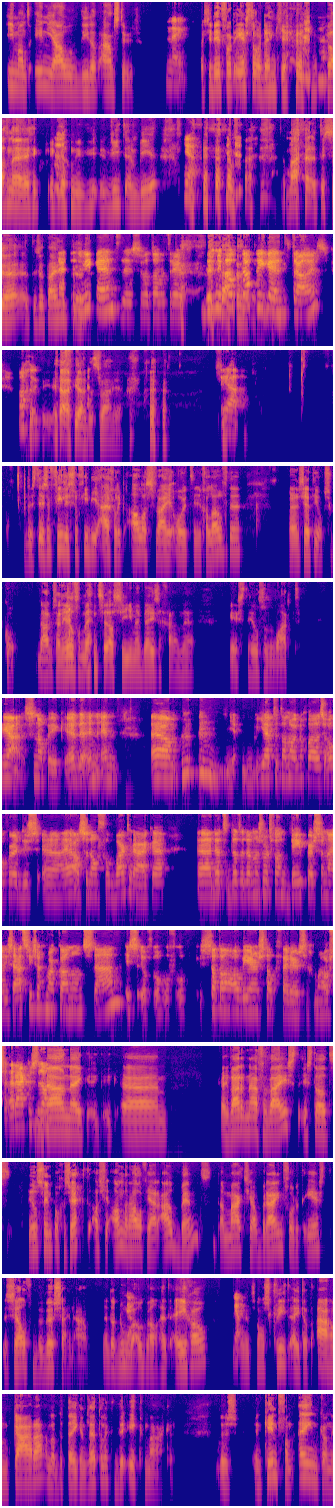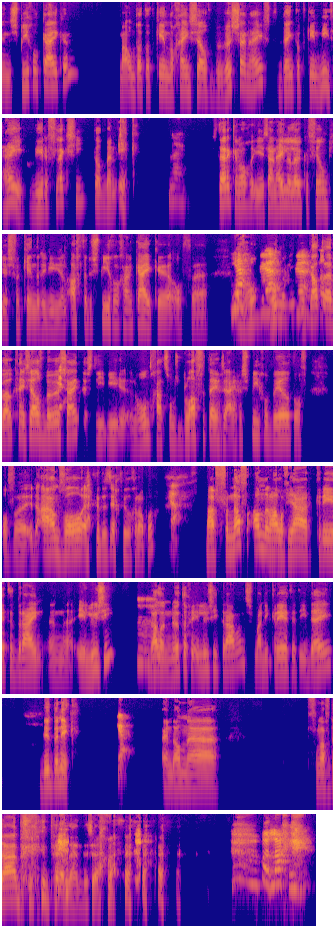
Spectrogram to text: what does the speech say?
iemand in jou die dat aanstuurt. nee. Als je dit voor het eerst hoort, denk je van eh, ik, ik wil nu wie- wiet en bier. Ja. maar, maar het, is, eh, het is Ja, uiteindelijk. het is weekend, dus wat dat betreft. Het is nu Ja. ook dagweekend trouwens. Maar goed, eh, ja, ja, dat is waar. Ja. ja. Dus het is een filosofie die eigenlijk alles waar je ooit in geloofde, eh, zet hij op zijn kop. Daarom zijn heel veel mensen, als ze hiermee bezig gaan, eh, eerst heel verward. Ja, snap ik. En, en, ehm, je, je hebt het dan ook nog wel eens over, dus eh, hè, als ze dan verward raken, eh, dat, dat er dan een soort van depersonalisatie zeg maar, kan ontstaan. Is, of, of, of, of is dat dan alweer een stap verder, zeg maar? Of raken ze dan... Nou, nee, ik, ik, ik, ehm, kijk, waar het naar verwijst, is dat heel simpel gezegd, als je anderhalf jaar oud bent, dan maakt jouw brein voor het eerst zelfbewustzijn aan. En dat noemen Ja. we ook wel het ego. Ja. In het Sanskriet heet dat ahamkara, en dat betekent letterlijk de ik-maker. Dus een kind van één kan in de spiegel kijken, maar omdat dat kind nog geen zelfbewustzijn heeft, denkt dat kind niet, hé, hey, die reflectie, dat ben ik. Nee. Sterker nog, er zijn hele leuke filmpjes van kinderen die dan achter de spiegel gaan kijken. Of, eh, Ja, of hond- ja, honden, En katten klopt. hebben ook geen zelfbewustzijn. Dus die, die, een hond gaat soms blaffen tegen zijn eigen spiegelbeeld. Of, of eh, de aanval. dat is echt heel grappig. Ja. Maar vanaf anderhalf jaar creëert het brein een eh, illusie. Wel een nuttige illusie trouwens. Maar die creëert het idee, dit ben ik. Ja. En dan... eh, vanaf daar begint de ellende, zeg maar. Wat lach je?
